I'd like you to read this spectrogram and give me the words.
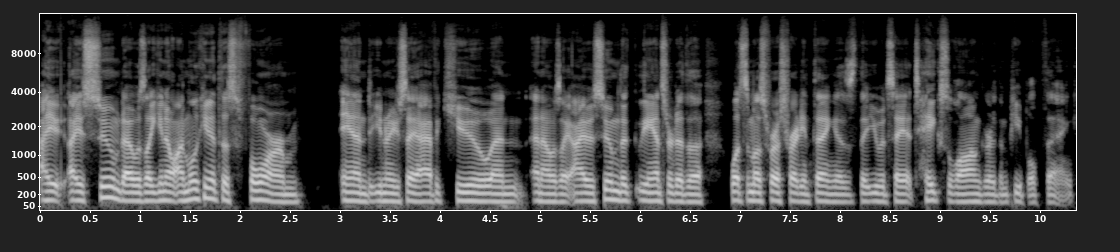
I, I assumed I was like, you know, I'm looking at this form and you know you say i have a queue and and i was like i assume that the answer to the what's the most frustrating thing? is that you would say it takes longer than people think.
